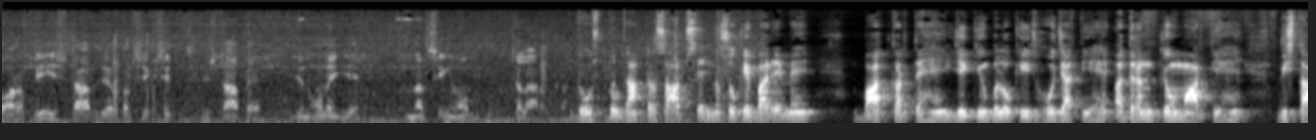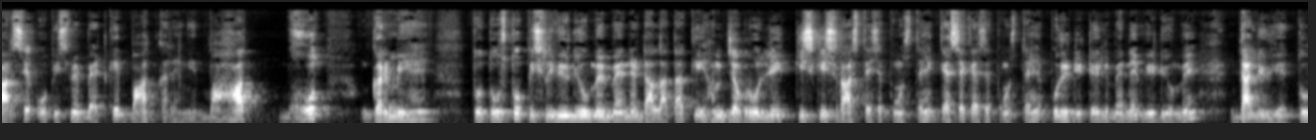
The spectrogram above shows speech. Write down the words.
और भी स्टाफ जो है, प्रशिक्षित स्टाफ है, जिन्होंने ये नर्सिंग होम चला रखा दोस्तों, डॉक्टर साहब से नसों के बारे में बात करते हैं। ये क्यों ब्लॉकेज हो जाती है अदरंग क्यों मारती हैं, विस्तार से ऑफ़िस में बैठ के बात करेंगे। बहुत बहुत गर्मी है। तो दोस्तों पिछली वीडियो में मैंने डाला था कि हम जगरोली किस किस रास्ते से पहुँचते हैं कैसे कैसे पहुँचते हैं पूरी डिटेल मैंने वीडियो में डाली हुई है। तो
